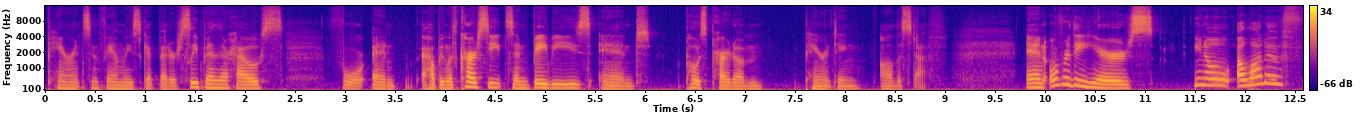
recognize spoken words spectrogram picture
parents and families get better sleep in their house for and helping with car seats and babies and postpartum parenting, all the stuff. And over the years, you know, a lot of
